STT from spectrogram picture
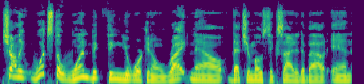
Charlie, what's the one big thing you're working on right now that you're most excited about? And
